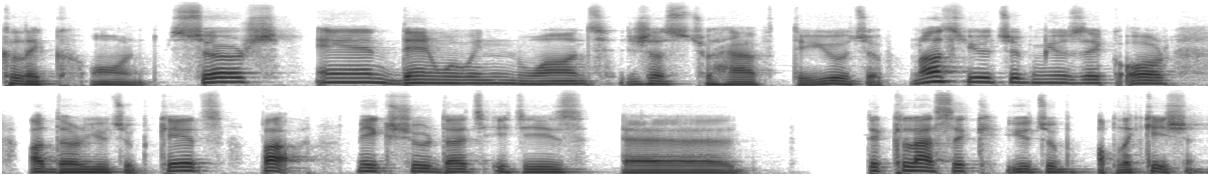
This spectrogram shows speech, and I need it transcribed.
click on search and then we want just to have the youtube. Not youtube music or other youtube kids but make sure that it is uh, the classic youtube application.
